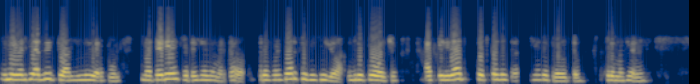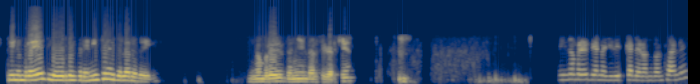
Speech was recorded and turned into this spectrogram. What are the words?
Universidad Virtual Liverpool. Materia de Estrategias de Mercado. Profesor Jesús Ulloa. Grupo 8. Actividad Podcast de Estrategias de Producto. Promociones. Mi nombre es Lourdes Berenice de la Rodríguez. Mi nombre es Daniel Darce García. Mi nombre es Diana Judith Calderón González.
